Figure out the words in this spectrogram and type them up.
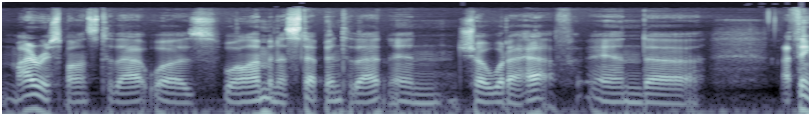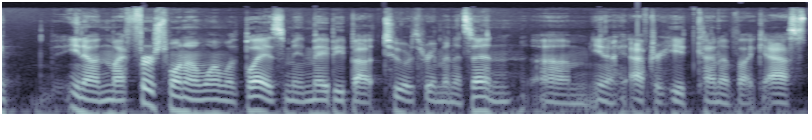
my response to that was, well, I'm going to step into that and show what I have. And uh, I think, you know, in my first one-on-one with Blaise, I mean, maybe about two or three minutes in, um, you know, after he'd kind of like asked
